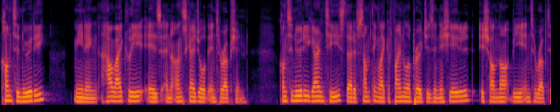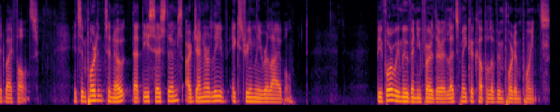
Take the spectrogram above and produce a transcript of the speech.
Continuity, meaning how likely is an unscheduled interruption? Continuity guarantees that if something like a final approach is initiated, it shall not be interrupted by faults. It's important to note that these systems are generally extremely reliable. Before we move any further, let's make a couple of important points.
